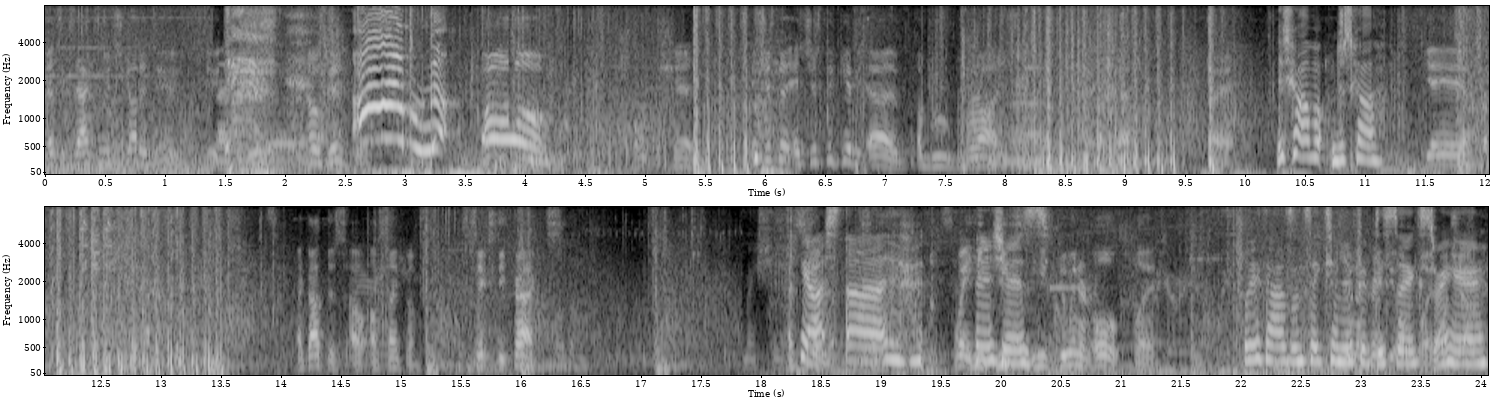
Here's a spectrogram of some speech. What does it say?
That's exactly what you gotta do. Dude, so good. Oh, no. Oh! Oh, shit. It's just a, it's just a give, uh, a barrage. Yeah. Alright. Just call, just call. Yeah, yeah, yeah. I got this. I'll, I'll snipe him. 60 cracked. I Yes, uh, Wait, he, he's, finishes. he's doing an ult play. 3656 right He's doing a crazy here. ult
